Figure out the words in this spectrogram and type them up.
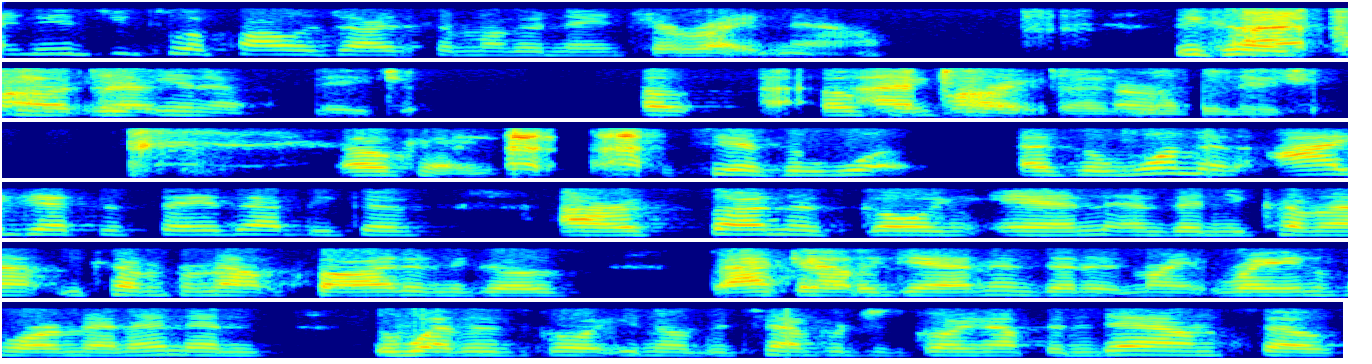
I need you to apologize to Mother Nature right now, because I apologize, you know. Nature. Oh, okay, I great. apologize, right. Mother Nature. Okay. See, as a as a woman, I get to say that because our sun is going in, and then you come out, you come from outside, and it goes back out again, and then it might rain for a minute, and the weather's going, you know, the temperature's going up and down. So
